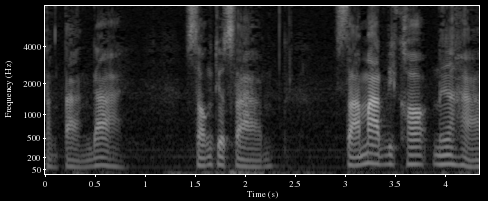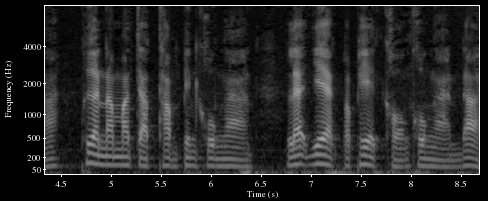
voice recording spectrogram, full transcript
ต่างๆได้ 2.3 สามารถวิเคราะห์เนื้อหาเพื่อนำมาจัดทำเป็นโครงงาน และแยกประเภทของโครงงานได้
